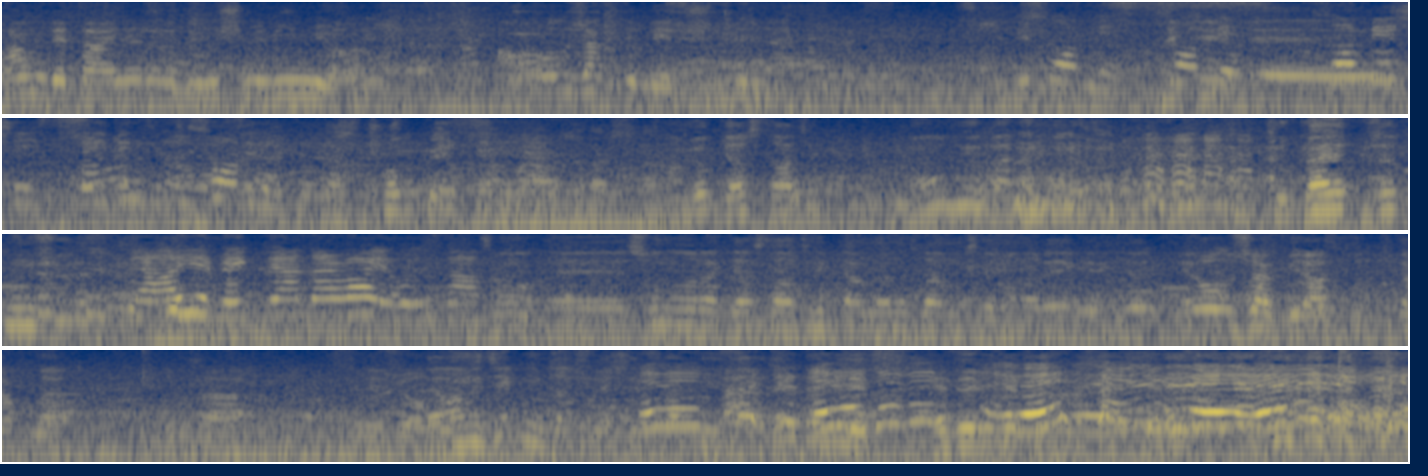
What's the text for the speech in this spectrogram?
tam detayları ve dönüşümü bilmiyorum. Ama olacaktır diye düşünüyorum. Son bir. Son Peki, bir. e, Son bir. Son bir. Çok bekleyen var arkadaşlar. Tamam yok yaz tatil. Ne oluyor ben anlamadım. çok gayet güzel konuşuyoruz. Ya hayır bekleyenler var ya o yüzden. Tamam. E, son olarak yaz tatili planlarınız var mı? Sezon araya girince. E olacak biraz bu kitapla imza süreci oldu. Devam edecek mi imza süreçleri Evet. farklı Belki illerde? edebilir. Evet, evet. Edebilir. Evet, evet, edebilir.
